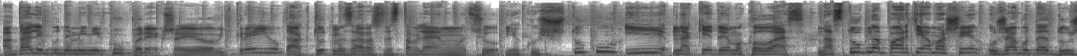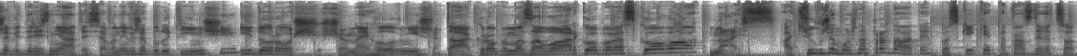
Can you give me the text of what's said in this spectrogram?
А далі буде міні-купер, якщо я його відкрию. Так, тут ми зараз виставляємо цю якусь штуку і накидуємо колеса. Наступна партія машин уже буде дуже відрізнятися. Вони вже будуть інші і дорожчі, що найголовніше. Так, робимо заварку обов'язково. Найс. А цю вже можна продати. Оскільки 15900.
